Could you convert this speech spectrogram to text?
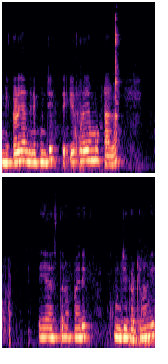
ਨਿਕਲ ਜਾਂਦੇ ਨੇ ਖੂੰਜੇ ਤੇ ਇਹ ਥੋੜਾ ਜਿਹਾ ਮੋਟਾ ਹੈਗਾ ਤੇ ਇਸ ਤਰ੍ਹਾਂ ਆਪਾਂ ਇਹਦੇ ਖੂੰਜੇ ਕੱਢ ਲਾਂਗੇ।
